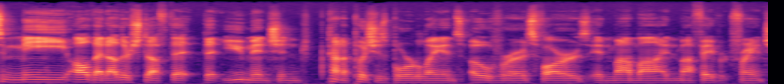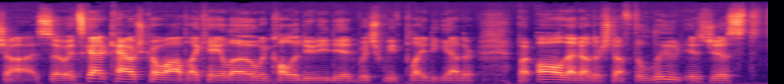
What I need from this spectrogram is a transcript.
to me, all that other stuff that that you mentioned kind of pushes Borderlands over as far as in my mind my favorite franchise. So it's got couch co-op like Halo and Call of Duty did, which we've played together. But all that other stuff, the loot is just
